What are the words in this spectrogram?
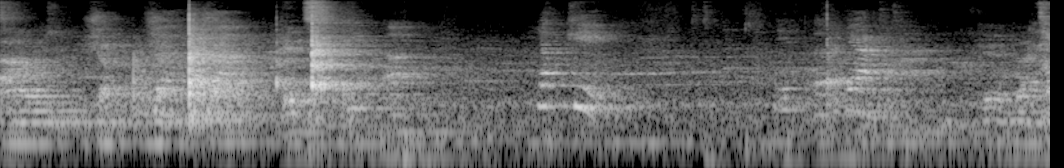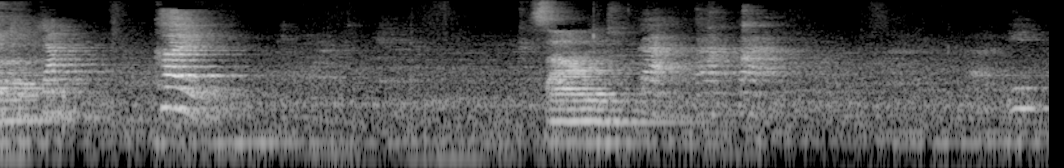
Sound. J. J. J. It's. Good letter. Sound. Eat a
